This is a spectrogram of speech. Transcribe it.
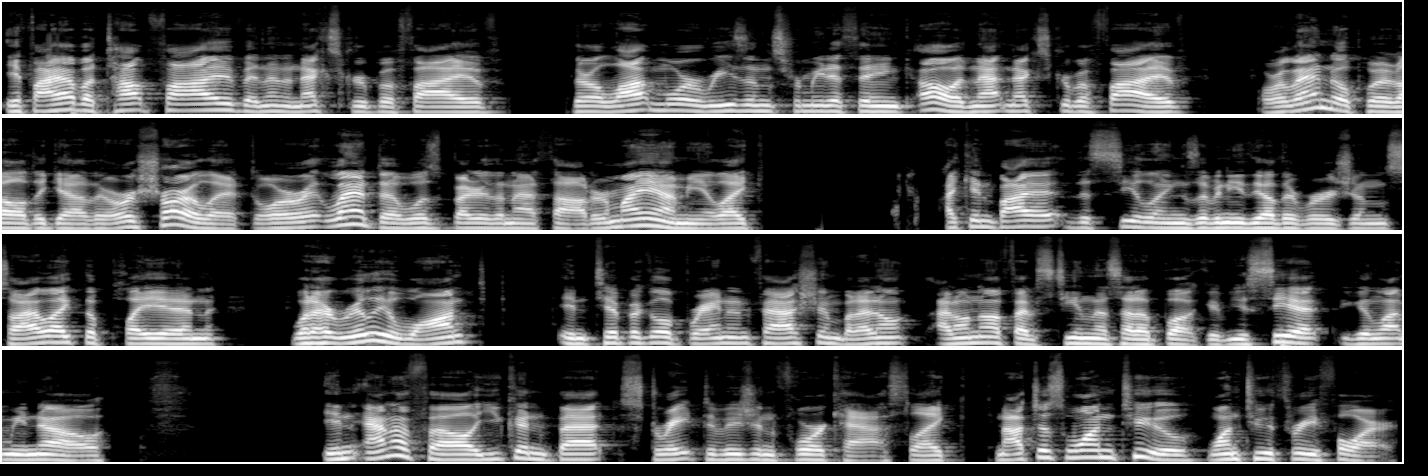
if I have a top five and then the next group of five, there are a lot more reasons for me to think, oh, in that next group of five, Orlando put it all together, or Charlotte, or Atlanta was better than I thought, or Miami. Like, I can buy the ceilings of any of the other versions. So I like the play in. What I really want in typical Brandon fashion, but I don't I don't know if I've seen this at a book. If you see it, you can let me know. In NFL, you can bet straight division forecast, like not just one, two, one, two, three, four.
